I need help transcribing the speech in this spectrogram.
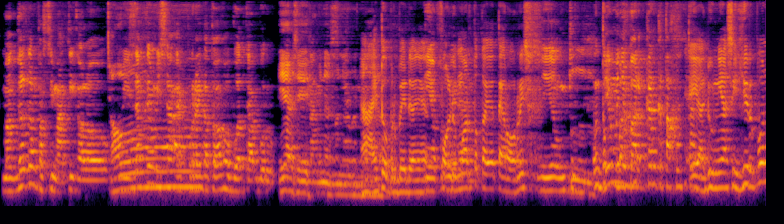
magel kan pasti mati kalau Oh. wizard kan bisa apparate atau apa buat kabur Iya sih, benar benar benar. Nah, itu perbedaannya. Iya, Voldemort tuh kayak teroris. iya untuk Untuk dia menyebarkan ketakutan Iya, dunia sihir pun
